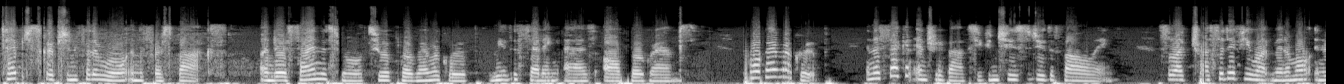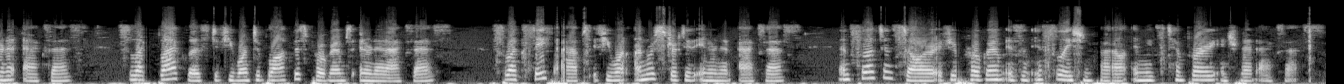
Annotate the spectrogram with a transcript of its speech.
Type a description for the rule in the first box. Under Assign this rule to a programmer group, leave the setting as All Programs. Programmer Group. In the second entry box, you can choose to do the following. Select Trusted if you want minimal Internet access. Select Blacklist if you want to block this program's Internet access. Select Safe Apps if you want unrestricted Internet access. And select Installer if your program is an installation file and needs temporary Internet access.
